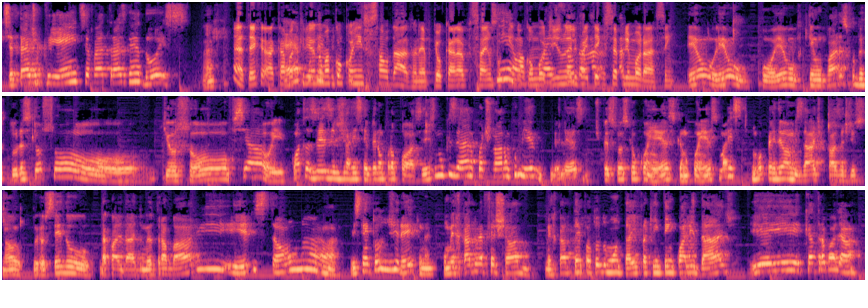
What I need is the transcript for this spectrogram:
Você perde um cliente, você vai atrás e ganha dois. Né? É, até que acaba é, criando uma concorrência saudável, né? Porque o cara sai um sim, pouquinho do comodismo ele vai ter que se aprimorar, sim. Eu, eu, pô, eu tenho várias coberturas que eu sou que eu sou oficial e quantas vezes eles já receberam propostas? Eles não quiseram, continuaram comigo, beleza. De pessoas que eu conheço, que eu não conheço, mas não vou perder uma amizade por causa disso, não. Eu, eu sei do, da qualidade do meu trabalho e, e eles estão na. Eles têm todo o direito, né? O mercado não é fechado. O mercado tá aí para todo mundo, tá aí para quem tem qualidade e quer trabalhar.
